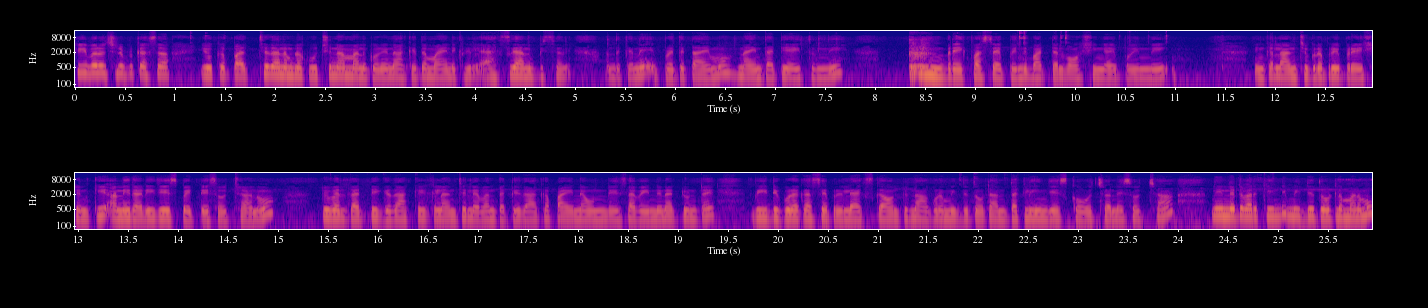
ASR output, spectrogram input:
ఫీవర్ వచ్చినప్పుడు కాస్త ఈ యొక్క పచ్చదనంలో కూర్చున్నాం అనుకోని నాకైతే మైండ్కి రిలాక్స్గా అనిపిస్తుంది. అందుకనే ఇప్పుడైతే టైము నైన్ థర్టీ అవుతుంది బ్రేక్ఫాస్ట్ అయిపోయింది బట్టలు వాషింగ్ అయిపోయింది. ఇంకా లంచ్ కూడా ప్రిపరేషన్కి అన్నీ రెడీ చేసి పెట్టేసి వచ్చాను. ట్వెల్వ్ థర్టీ కదా అక్కడికి లంచ్ లెవెన్ థర్టీ దాకా పైన ఉండేసి అవి ఎండినట్టు ఉంటాయి వీటికి కూడా కాసేపు రిలాక్స్గా ఉంటుంది. నాకు కూడా మిద్దె తోట అంతా క్లీన్ చేసుకోవచ్చు అనేసి వచ్చా. నిన్నటి వరకు ఏంటి మిద్దె తోటలో మనము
